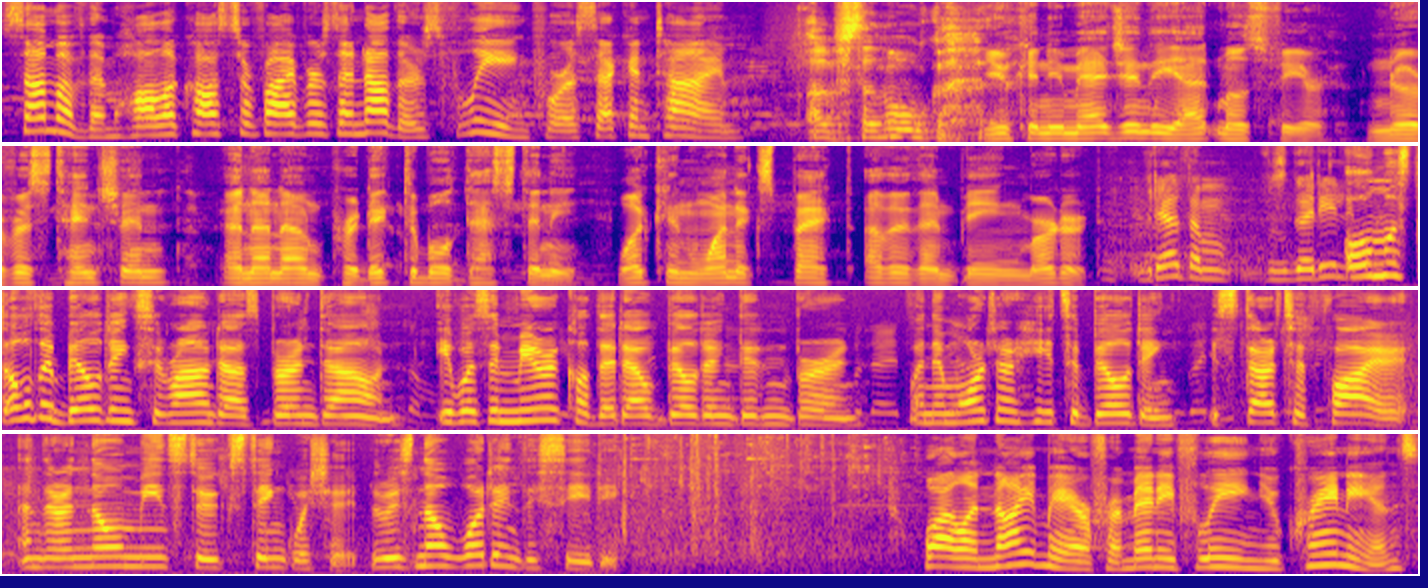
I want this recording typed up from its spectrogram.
some of them Holocaust survivors and others fleeing for a second time. You can imagine the atmosphere, nervous tension, and an unpredictable destiny. What can one expect other than being murdered? Almost all the buildings around us burned down. It was a miracle that our building didn't burn. When a mortar hits a building, it starts a fire, and there are no means to extinguish it. There is no water in the city. While a nightmare for many fleeing Ukrainians,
